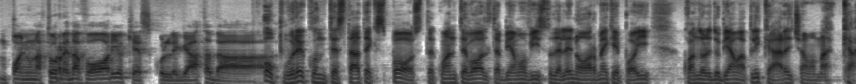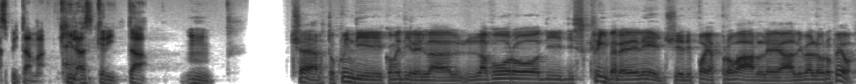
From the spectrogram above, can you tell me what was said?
un po' in una torre d'avorio che è scollegata da... Oppure contestate ex post. Quante volte abbiamo visto delle norme che poi quando le dobbiamo applicare diciamo ma caspita, ma chi eh. l'ha scritta? Mm. Certo, quindi come dire, il, il lavoro di, di, scrivere le leggi e di poi approvarle a livello europeo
